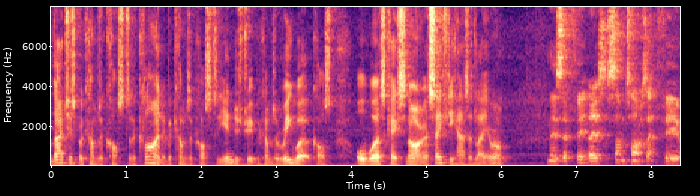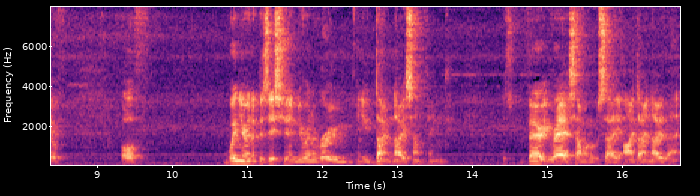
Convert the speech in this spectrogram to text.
that just becomes a cost to the client. It becomes a cost to the industry. It becomes a rework cost, or worst case scenario, a safety hazard later on. And there's a there's sometimes that fear of of when you're in a position, you're in a room, and you don't know something. It's very rare someone will say, "I don't know that."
